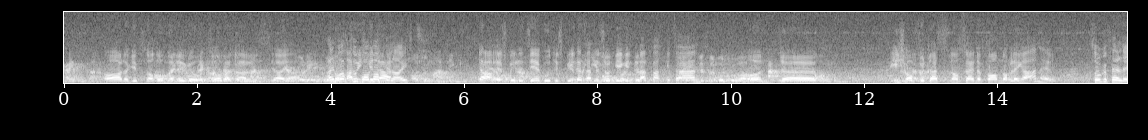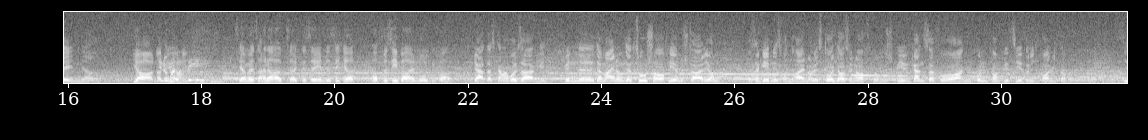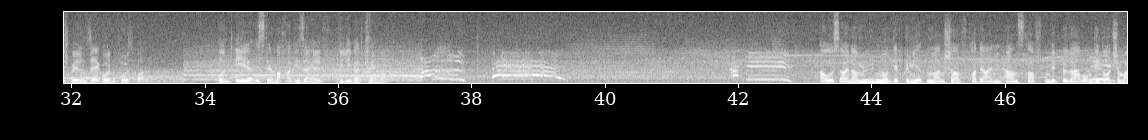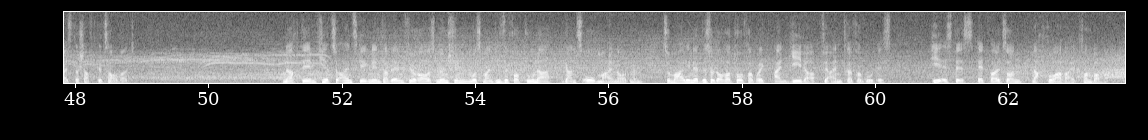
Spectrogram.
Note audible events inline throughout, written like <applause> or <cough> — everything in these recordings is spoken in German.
Oh, da gibt es noch Rummenigge und sowas alles. Ja, ja. Ein Wort zu Bommer vielleicht. Ja, er spielt ein sehr gutes Spiel. Das hat er schon gegen Gladbach getan. Und äh, ich hoffe, dass noch seine Form noch länger anhält. So gefällt er Ihnen, ja? Ja, natürlich. Sie haben jetzt eine Halbzeit gesehen, die sicher auch für Sie beeindruckend war. Ja, das kann man wohl sagen. Ich bin äh, der Meinung der Zuschauer hier im Stadion. Das Ergebnis von 3-0 ist durchaus in Ordnung. Sie spielen ganz hervorragend, unkompliziert und ich freue mich darüber. Sie spielen sehr guten Fußball. Und er ist der Macher dieser Elf, Willibert Krämer. Aus einer müden und deprimierten Mannschaft hat er einen ernsthaften Mitbewerber um die deutsche Meisterschaft gezaubert. Nach dem 4 zu 1 gegen den Tabellenführer aus München muss man diese Fortuna ganz oben einordnen. Zumal in der Düsseldorfer Torfabrik ein jeder für einen Treffer gut ist. Hier ist es Edwaldson nach Vorarbeit von Bommer.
